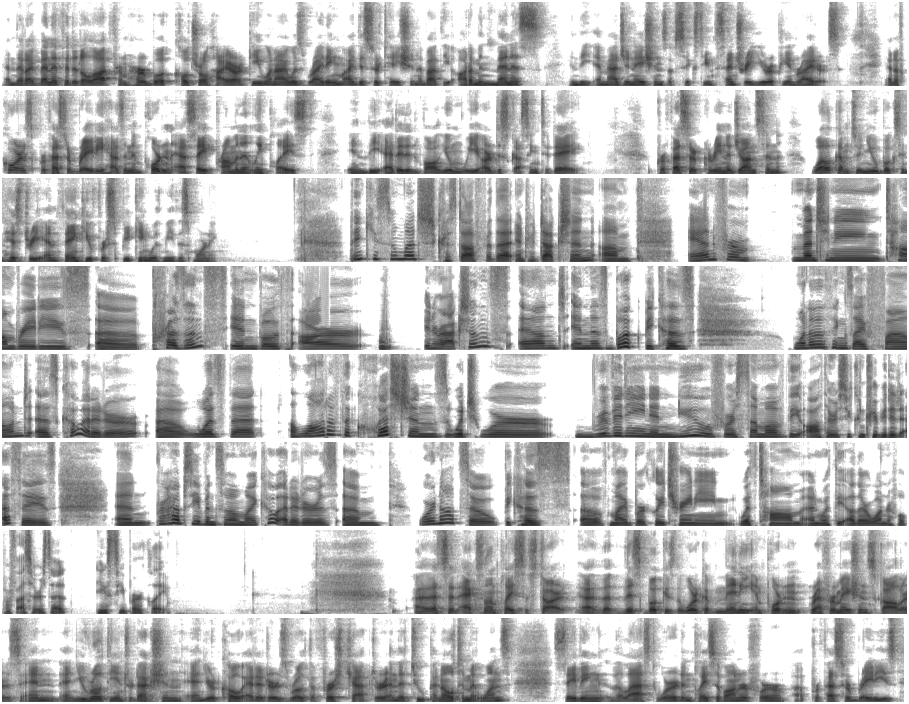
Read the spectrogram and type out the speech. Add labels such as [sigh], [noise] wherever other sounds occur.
and that I benefited a lot from her book, Cultural Hierarchy, when I was writing my dissertation about the Ottoman menace in the imaginations of 16th century European writers. And of course, Professor Brady has an important essay prominently placed in the edited volume we are discussing today. Professor Carina Johnson, welcome to New Books in History, and thank you for speaking with me this morning. Thank you so much, Christoph, for that introduction um, and for mentioning Tom Brady's uh, presence in both our interactions and in this book because one of the things I found as co editor uh, was that a lot of the questions which were riveting and new for some of the authors who contributed essays, and perhaps even some of my co editors, um, were not so because of my Berkeley training with Tom and with the other wonderful professors at UC Berkeley. Uh, that's an excellent place to start. Uh, the, this book is the work of many important Reformation scholars, and, and you wrote the introduction, and your co editors wrote the first chapter and the two penultimate ones, saving the last word in place of honor for uh, Professor Brady's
